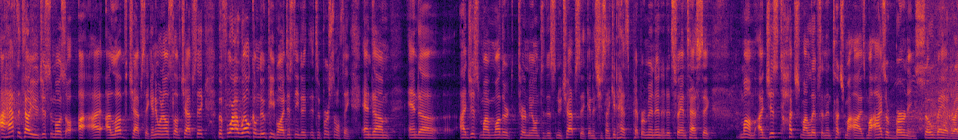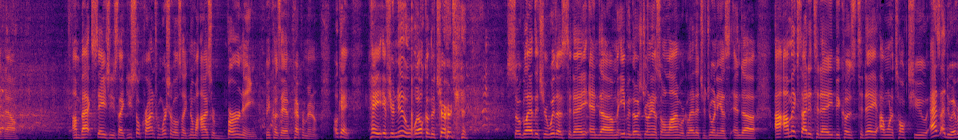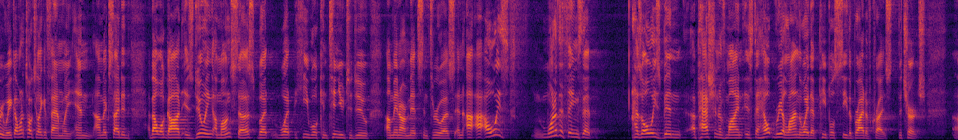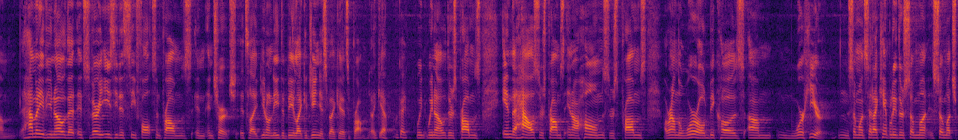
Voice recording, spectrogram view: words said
I have to tell you, just the most, I, I, I, love chapstick. Anyone else love chapstick? Before I welcome new people, I just need to, it's a personal thing. And, um, and uh, I just, my mother turned me on to this new chapstick, and she's like, it has peppermint in it, it's fantastic. Mom, I just touched my lips and then touched my eyes. My eyes are burning so bad right now. I'm backstage. He's like, You still crying from worship? I was like, No, my eyes are burning because they have peppermint in them. Okay, hey, if you're new, welcome to church. so glad that you're with us today. And um, even those joining us online, we're glad that you're joining us. And uh, I- am excited today because today I want to talk to you, as I do every week, I want to talk to you like a family. And I'm excited about what God is doing amongst us, but what He will continue to do um, in our midst and through us. And I, I always, one of the things that has always been a passion of mine is to help realign the way that people see the bride of Christ, the church. Um, how many of you know that it's very easy to see faults and problems in, in church? It's like you don't need to be like a genius, like, hey, it's a problem. You're like, yeah, okay, we, we know. There's problems in the house, there's problems in our homes, there's problems around the world because um, we're here. And someone said, I can't believe there's so much, so much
